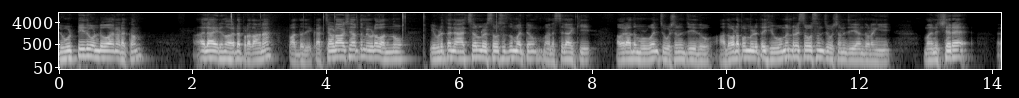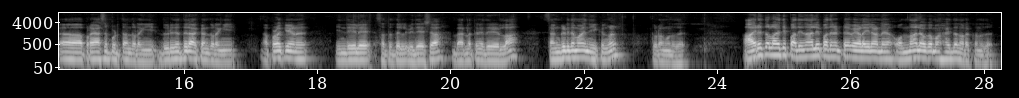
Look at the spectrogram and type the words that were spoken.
ലൂട്ട് ചെയ്ത് കൊണ്ടുപോകാനടക്കം അല്ലായിരുന്നു അവരുടെ പ്രധാന പദ്ധതി. കച്ചവട ആവശ്യാർത്ഥം ഇവിടെ വന്നു. ഇവിടുത്തെ നാച്ചുറൽ റിസോഴ്സസും മറ്റും മനസ്സിലാക്കി അവരത് മുഴുവൻ ചൂഷണം ചെയ്തു. അതോടൊപ്പം ഇവിടുത്തെ ഹ്യൂമൻ റിസോഴ്സും ചൂഷണം ചെയ്യാൻ തുടങ്ങി. മനുഷ്യരെ പ്രയാസപ്പെടുത്താൻ തുടങ്ങി. ദുരിതത്തിലാക്കാൻ തുടങ്ങി. അപ്പോഴൊക്കെയാണ് ഇന്ത്യയിൽ സത്യത്തിൽ വിദേശ ഭരണത്തിനെതിരെയുള്ള സംഘടിതമായ നീക്കങ്ങൾ തുടങ്ങുന്നത്. ആയിരത്തി തൊള്ളായിരത്തി പതിനാല് പതിനെട്ട് വേളയിലാണ് ഒന്നാം ലോകമഹായുദ്ധം നടക്കുന്നത്.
